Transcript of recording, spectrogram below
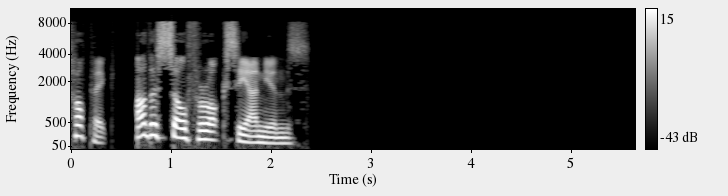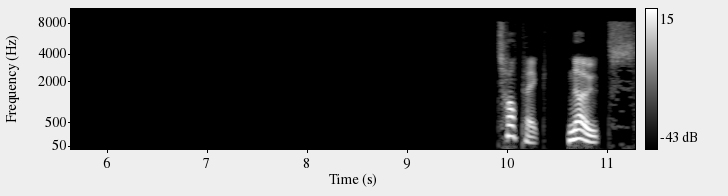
Topic: Other sulfur oxyanions. Topic: Notes.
